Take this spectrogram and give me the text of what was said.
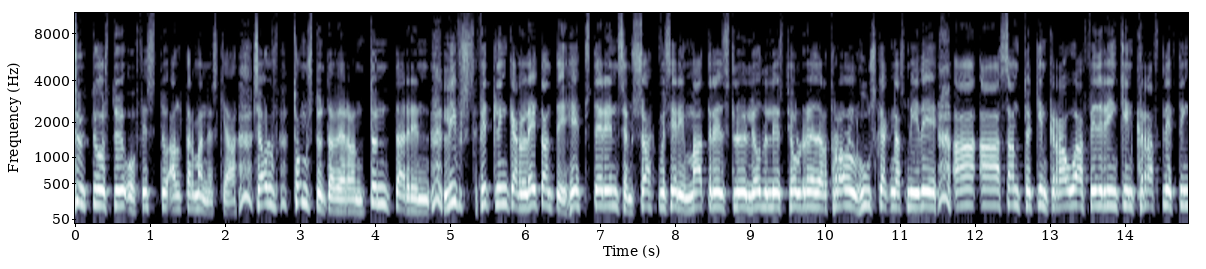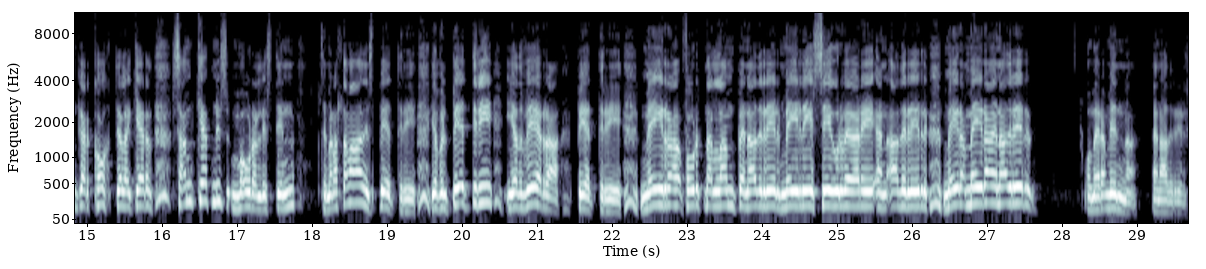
20. og 1. aldar manneskja. Sjálf tómstundaveran, dundarinn, lífsfyllingar leitandi hipsterinn sem sökvi sér í matriðslu, ljóðlist, hjólreðar, troll, húsgagnasmíði, AA, samtökin, gráa, fyrringin, kraftliftingar, koktelagerð, samkeppnismóralistinn sem er alltaf aðeins betri, jáfnvel betri í að vera betri, meira fórnarlamb en aðrir, meiri sigurvegari en aðrir, meira meira en aðrir og meira minna en aðrir.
